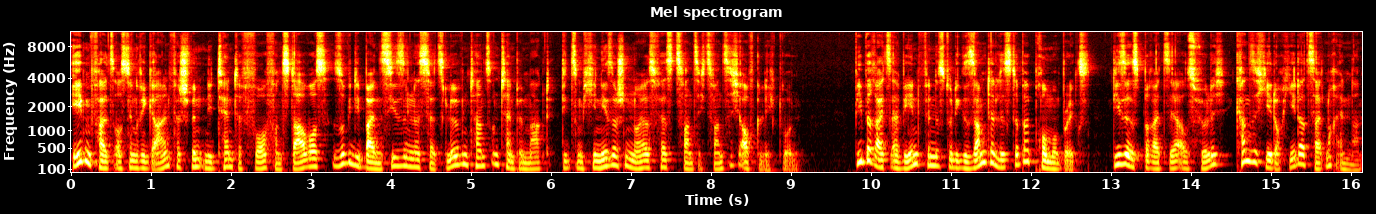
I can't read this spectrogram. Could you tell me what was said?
Ebenfalls aus den Regalen verschwinden die Tente 4 von Star Wars sowie die beiden Seasonal Sets Löwentanz und Tempelmarkt, die zum chinesischen Neujahrsfest 2020 aufgelegt wurden. Wie bereits erwähnt findest du die gesamte Liste bei Promobricks. Diese ist bereits sehr ausführlich, kann sich jedoch jederzeit noch ändern.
